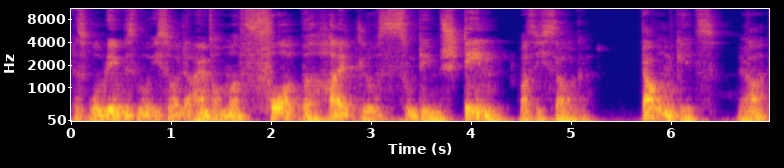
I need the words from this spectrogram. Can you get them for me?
Das Problem ist nur, ich sollte einfach mal vorbehaltlos zu dem stehen, was ich sage. Darum geht's. Ja,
